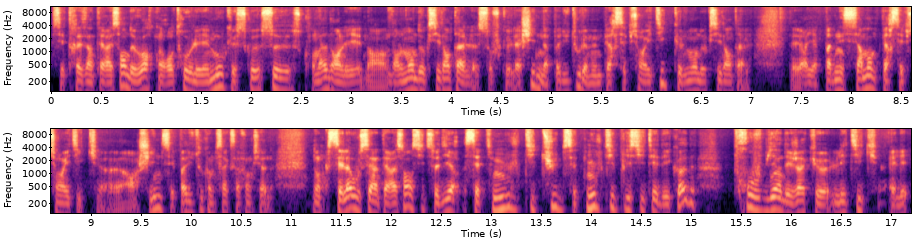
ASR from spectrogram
c'est très intéressant de voir qu'on retrouve les mêmes mots que ce qu'on ce, qu'on a dans, les, dans, dans, le monde occidental. Sauf que la Chine n'a pas du tout la même perception éthique que le monde occidental. D'ailleurs, il n'y a pas nécessairement de perception éthique euh, en Chine, c'est pas du tout comme ça que ça fonctionne. Donc c'est là où c'est intéressant aussi de se dire cette multitude, cette multiplicité des codes prouve bien déjà que l'éthique, elle est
